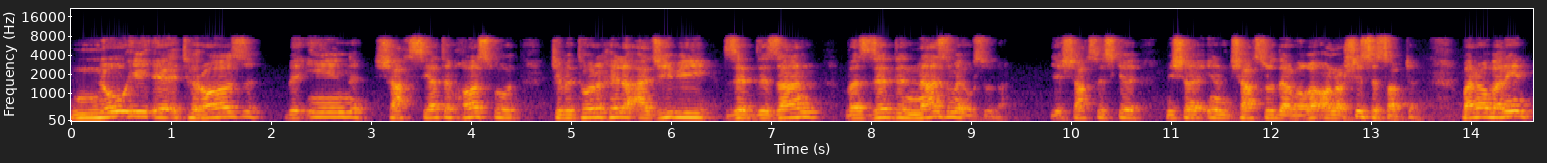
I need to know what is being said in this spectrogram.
نوعی اعتراض به این شخصیت خاص بود که به طور خیلی عجیبی ضد زن و ضد نظم اصولا. یه شخصی است که میشه این شخص رو در واقع آنارشیست حساب کرد. بنابراین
